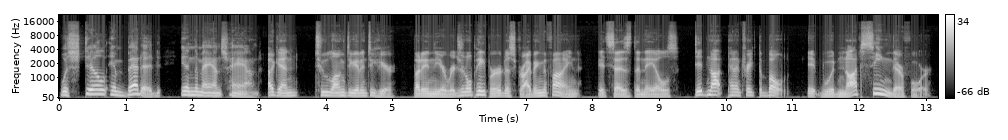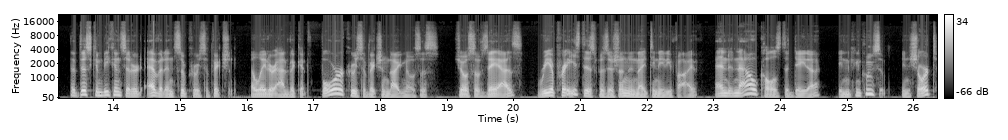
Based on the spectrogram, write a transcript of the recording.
was still embedded in the man's hand. Again, too long to get into here, but in the original paper describing the find, it says the nails did not penetrate the bone. It would not seem, therefore, that this can be considered evidence of crucifixion. A later advocate for crucifixion diagnosis, Joseph Zias, reappraised his position in 1985 and now calls the data inconclusive. In short,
